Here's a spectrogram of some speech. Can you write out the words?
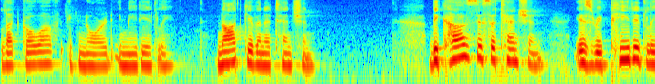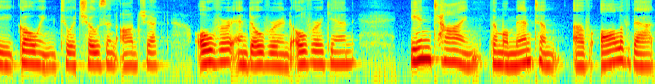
let go of, ignored immediately, not given attention. Because this attention is repeatedly going to a chosen object over and over and over again, in time, the momentum of all of that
